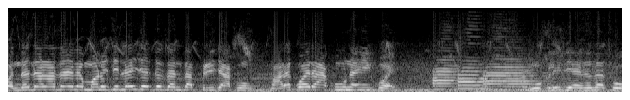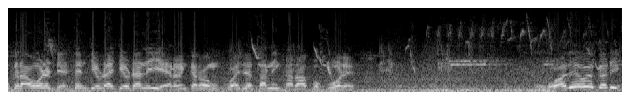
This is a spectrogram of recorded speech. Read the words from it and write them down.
પંદર દાડા થાય એટલે મનુજી લઈ જજો તને ફ્રીજ આખું. મારે કોઈ રાખવું નહીં કોઈ. મોકલી દે છે છોકરાઓને ટેન્શન જેવડા જેવડા નહીં, હેરાન કરવા ઊંઘવા જતા નહીં ખરાબ બપોરે. ઊંઘવા દે હવે ઘડી.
